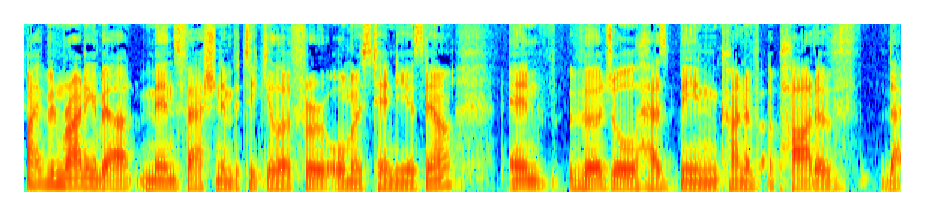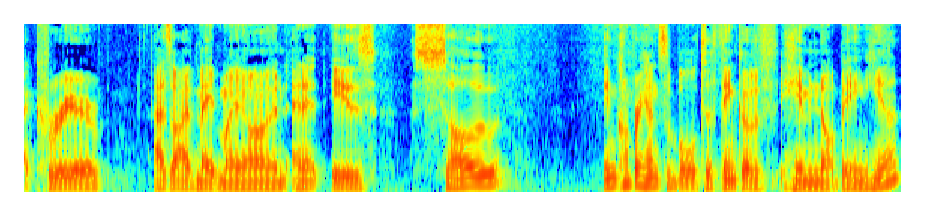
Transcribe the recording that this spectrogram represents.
I've been writing about men's fashion in particular for almost 10 years now. And Virgil has been kind of a part of that career as I've made my own. And it is so incomprehensible to think of him not being here.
